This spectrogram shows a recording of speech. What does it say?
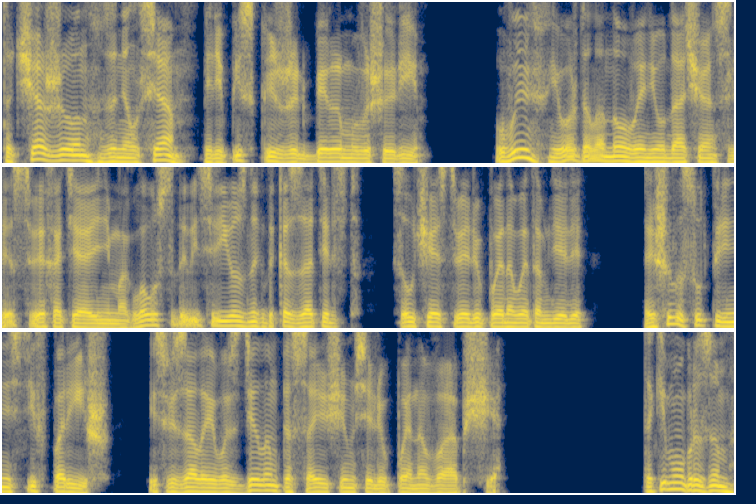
Тотчас же он занялся перепиской с Жильбером и Вашери. Увы, его ждала новая неудача. Следствие, хотя и не могло установить серьезных доказательств соучастия Люпена в этом деле, решило суд перенести в Париж и связало его с делом, касающимся Люпена вообще. Таким образом,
